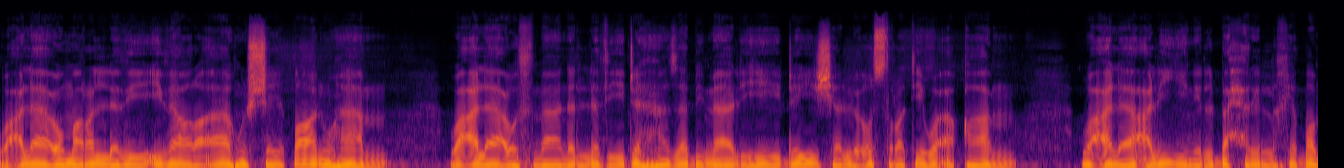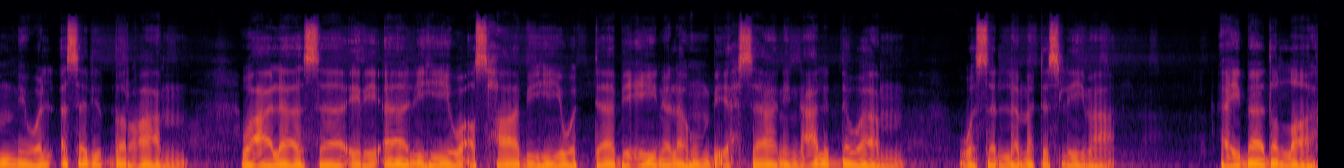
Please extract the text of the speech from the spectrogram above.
وعلى عمر الذي إذا رآه الشيطان هام. وعلى عثمان الذي جهز بماله جيش العسرة وأقام. وعلى علي البحر الخضم والأسد الضرغام وعلى سائر آله وأصحابه والتابعين لهم بإحسان على الدوام وسلم تسليما. عباد الله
